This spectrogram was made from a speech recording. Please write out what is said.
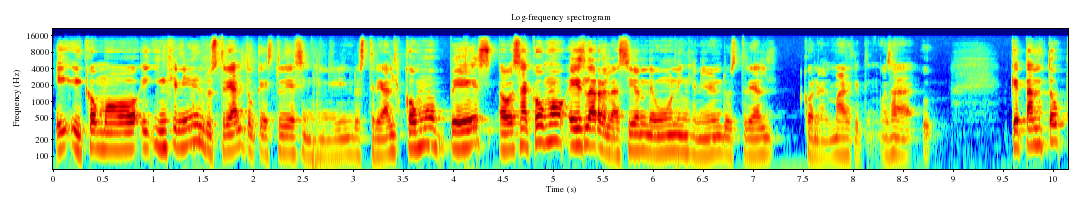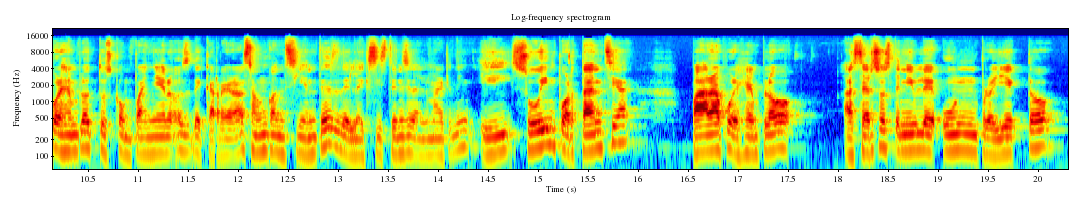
Y, como ingeniero industrial, tú que estudias ingeniería industrial, ¿cómo ves, o sea, cómo es la relación de un ingeniero industrial con el marketing? O sea, ¿qué tanto, por ejemplo, tus compañeros de carrera son conscientes de la existencia del marketing y su importancia para, por ejemplo, hacer sostenible un proyecto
